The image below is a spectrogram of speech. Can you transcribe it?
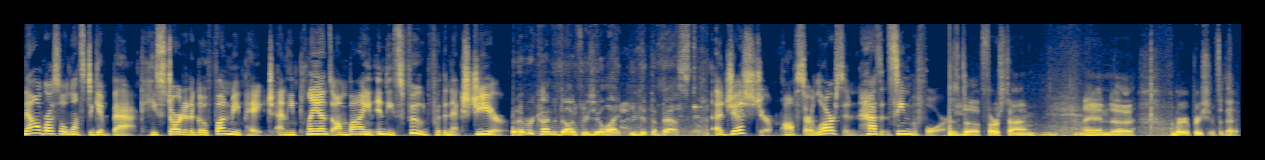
Now Russell wants to give back. He started a GoFundMe page and he plans on buying Indi's food for the next year. Whatever kind of dog food you like, you get the best. A gesture Officer Larsen hasn't seen before. This is the first time, and uh, I'm very appreciative for that.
